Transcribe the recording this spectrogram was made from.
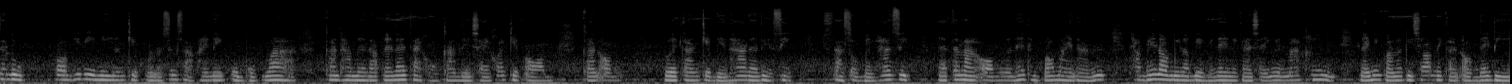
สรุปออมที่ดีมีเงินเก็บของนักศึกษาภายในกลุ่มพบว่า การทำรายรับและรายจ่ายของการเรียนใช้ค่อยเก็บออม การออม โดยการเก็บเหรียญ5และเหรียญ10สะสมแบ่ง 50 และตารางออมเงินให้ถึงเป้าหมายนั้นทำให้เรามีระเบียบวินัยในการใช้เงินมากขึ้น และมีความรับผิดชอบในการออมได้ดี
